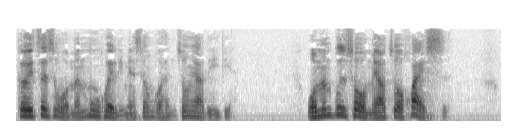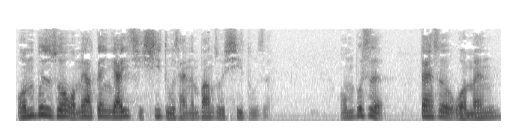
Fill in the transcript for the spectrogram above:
各位，这是我们牧会里面生活很重要的一点。我们不是说我们要做坏事，我们不是说我们要跟人家一起吸毒才能帮助吸毒者，我们不是，但是我们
